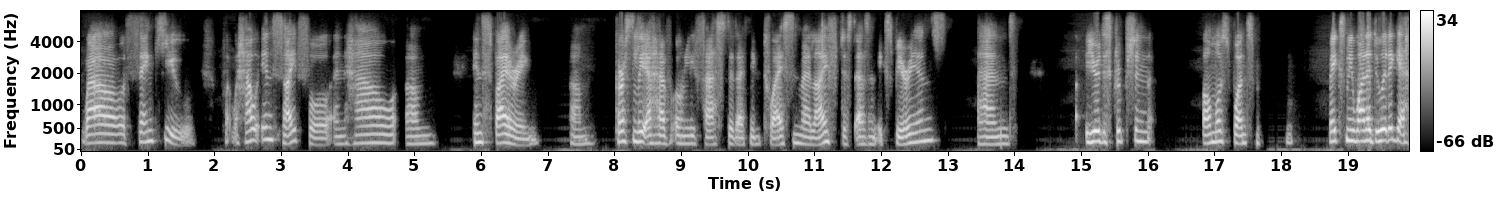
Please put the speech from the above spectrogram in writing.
Wow, thank you how insightful and how um, inspiring. Um, personally, I have only fasted, I think, twice in my life, just as an experience. And your description almost once makes me want to do it again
